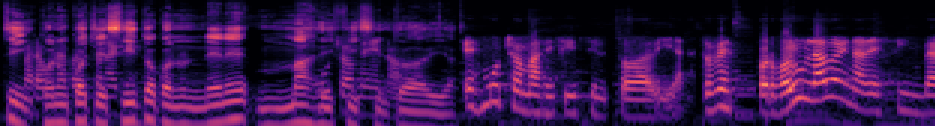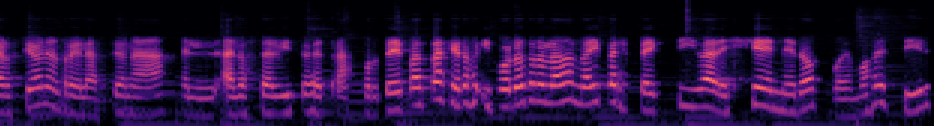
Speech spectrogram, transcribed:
Sí, con un cochecito, con un nene, más difícil todavía. Es mucho más difícil todavía. Entonces, por, por un lado hay una desinversión en relación a, a los servicios de transporte de pasajeros y por otro lado no hay perspectiva de género, podemos decir,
